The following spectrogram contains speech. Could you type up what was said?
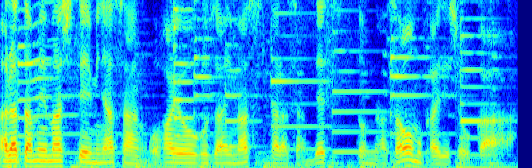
改めまして皆さんおはようございます。タラさんです。どんな朝をお迎えでしょうか。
